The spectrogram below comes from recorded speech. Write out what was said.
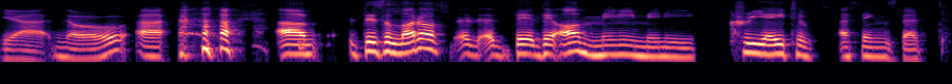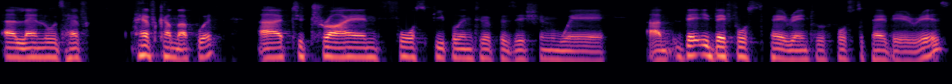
Yeah, no. Uh, um, there's a lot of, uh, there, there are many, many creative uh, things that uh, landlords have have come up with uh, to try and force people into a position where um, they, they're forced to pay rent or forced to pay their arrears.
